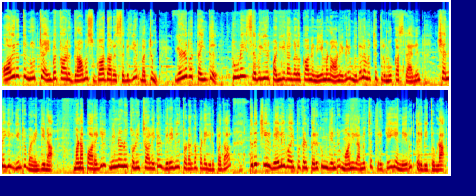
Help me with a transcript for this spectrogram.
ஆயிரத்து நூற்று ஐம்பத்தாறு கிராம சுகாதார செவிலியர் மற்றும் எழுபத்தைந்து துணை செவிலியர் பணியிடங்களுக்கான நியமன ஆணைகளை முதலமைச்சர் திரு மு க ஸ்டாலின் சென்னையில் இன்று வழங்கினார். மணப்பாறையில் மின்னணு தொழிற்சாலைகள் விரைவில் தொடங்கப்பட இருப்பதால் திருச்சியில் வேலைவாய்ப்புகள் பெருகும் என்று மாநில அமைச்சர் திரு கே என் நேரு தெரிவித்துள்ளார்.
